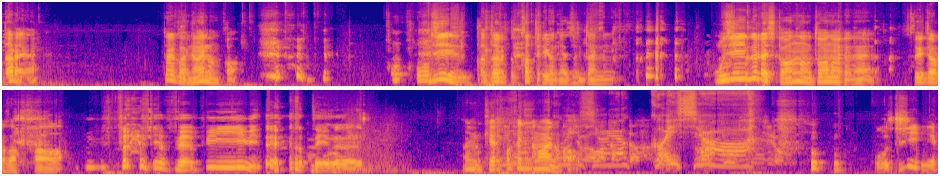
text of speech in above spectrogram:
誰？誰かいない？なんか。おおじいが誰か飼ってるよね絶対に。おじいぐらいしかあんなの歌わないよね。ついたら。ださプラデピーみたいなこと言いながら。あ今ケアパケじゃないのか。よっこいしょおじいや。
